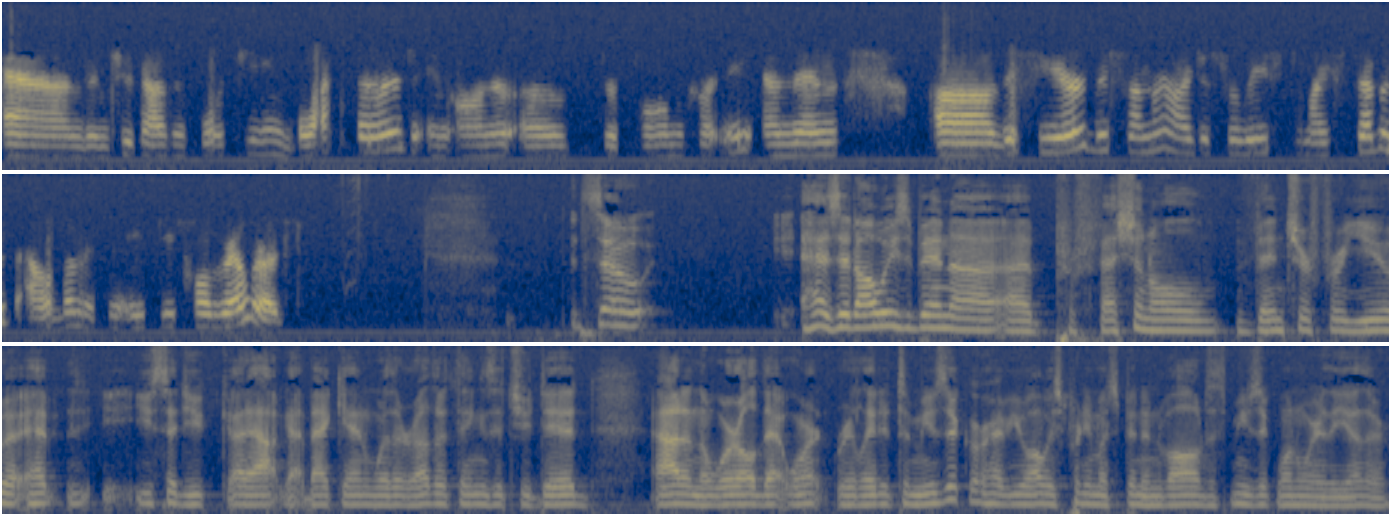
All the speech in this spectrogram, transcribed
and in 2014 Blackbird in honor of Sir Paul McCartney, and then uh, this year, this summer, I just released my seventh album. It's an EP called Railroad. So, has it always been a, a professional venture for you? Have, you said you got out, got back in. Were there other things that you did out in the world that weren't related to music, or have you always pretty much been involved with music one way or the other?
